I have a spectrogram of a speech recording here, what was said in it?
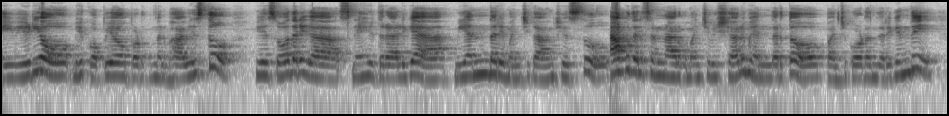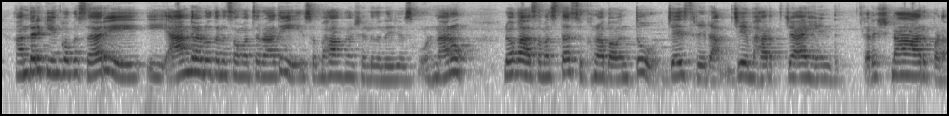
ఈ వీడియో మీకు ఉపయోగపడుతుందని భావిస్తూ మీ సోదరిగా స్నేహితురాలిగా మీ అందరి మంచిగా ఆంక్షిస్తూ నాకు తెలిసిన నాలుగు మంచి విషయాలు మీ అందరితో పంచుకోవడం జరిగింది. అందరికీ ఇంకొకసారి ఈ ఆంగ్ల నూతన సంవత్సరాది శుభాకాంక్షలు తెలియజేసుకుంటున్నాను. లోకా సమస్త సుఖనో భవంతు. జై శ్రీరామ్. జై భారత్. జై హింద్. కృష్ణార్పణం.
